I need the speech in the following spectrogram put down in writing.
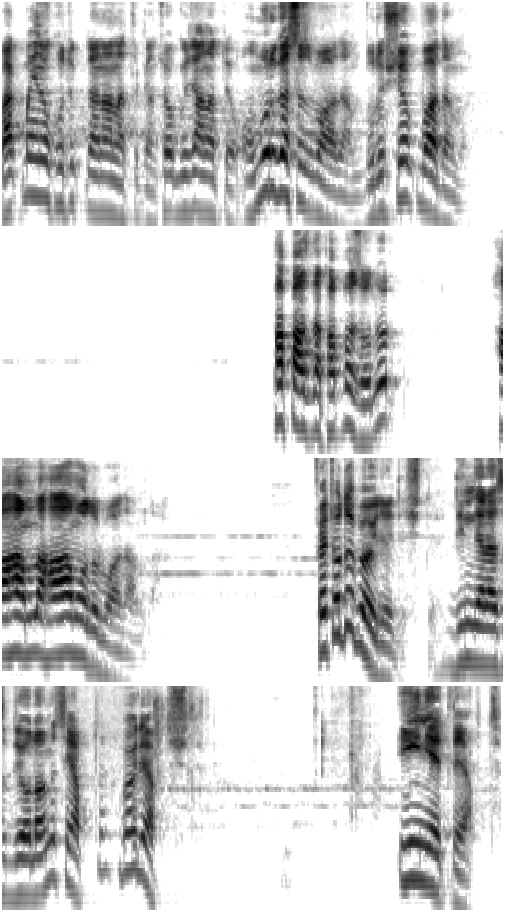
Bakmayın okuduklarını anlattıklarını. Çok güzel anlatıyor. Omurgasız bu adam. Duruşu yok bu adamın. Papazla papaz olur. Hahamla haham olur bu adamlar. FETÖ de böyleydi işte. Dinler arası diyalogunu nasıl yaptı? Böyle yaptı işte. İyi niyetle yaptı.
